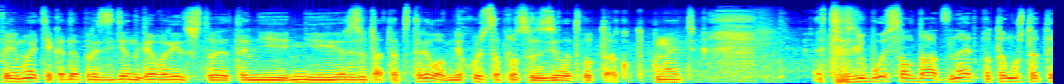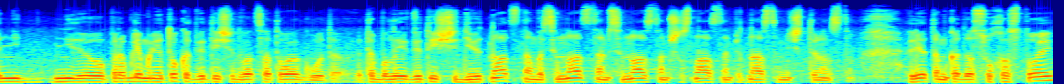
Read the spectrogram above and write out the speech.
Понимаете, когда президент говорит, что это не, не результат обстрела, мне хочется просто сделать вот так вот, понимаете? Это любой солдат знает, потому что это не, не- проблема не только 2020 года. Это было и в 2019, 2018, 2017, 2016, 2015 и 2014. Летом, когда сухостой,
